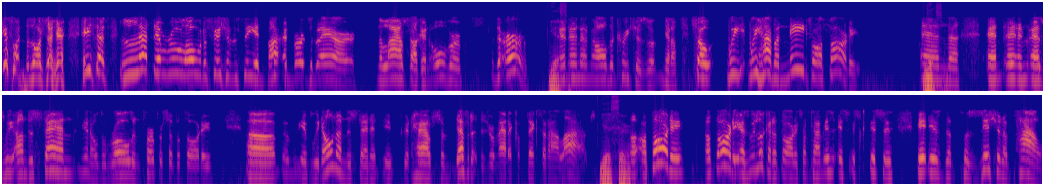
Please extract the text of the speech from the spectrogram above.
Guess what the Lord said here? He says, "Let them rule over the fish of the sea and, and birds of the air, and the livestock, and over the earth, yes. and, and and all the creatures." Of, you know, so we we have a need for authority. And, yes. uh, and and as we understand, you know, the role and purpose of authority, uh, if we don't understand it, it could have some definite dramatic effects on our lives. Yes, sir. Uh, authority, authority. As we look at authority, sometimes it's it's it's, it's a, it is the position of power.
